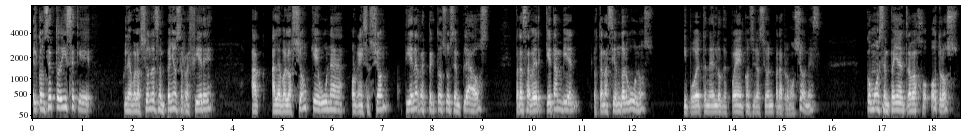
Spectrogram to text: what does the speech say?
El concepto dice que la evaluación de desempeño se refiere a, a, la evaluación que una organización tiene respecto de sus empleados para saber qué tan bien lo están haciendo algunos y poder tenerlos después en consideración para promociones, cómo desempeñan el trabajo otros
